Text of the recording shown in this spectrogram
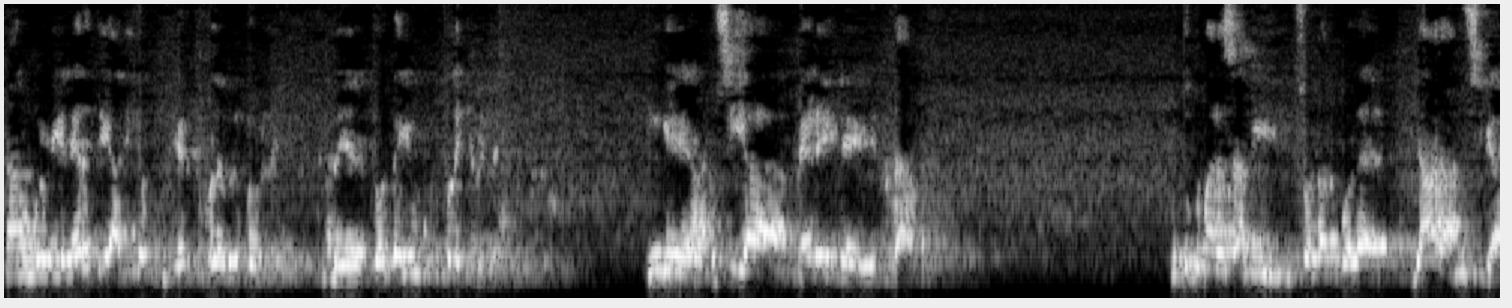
நான் உங்களுடைய நேரத்தை அதிகம் எடுத்துக்கொள்ள விரும்பவில்லை. என்னுடைய தொண்டையும் ஒத்துழைக்கவில்லை இங்கே அனுசியா மேடையிலே இருந்தார். முத்துக்குமாரசாமி சொன்னது போல யார் அனுசியா?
